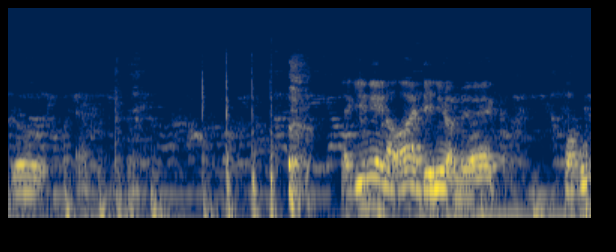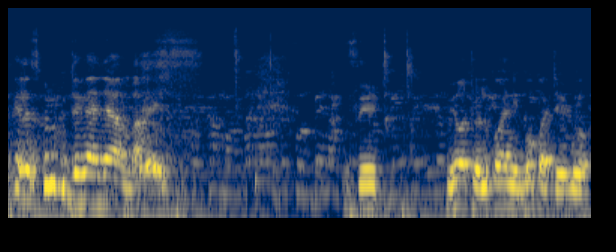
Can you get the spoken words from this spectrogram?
bro. Lakini na wao wameweka. Wakumkele skuli kujenga nyama. Zeti. mi watu walikuwa ni boko tebo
